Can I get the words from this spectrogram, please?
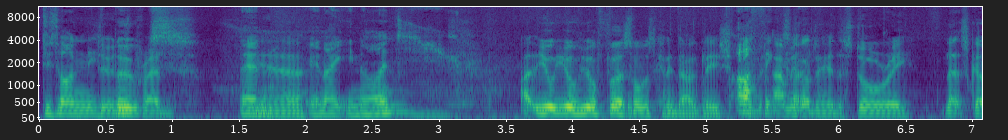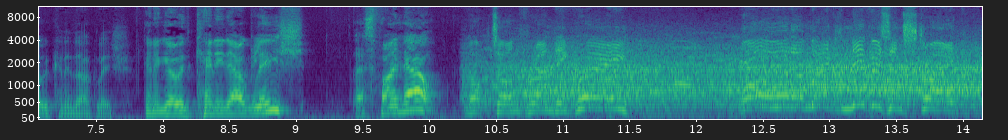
designing his boots Preds. then Yeah. in 89. Uh, your, your, your first one was Kenny Dalglish. I and, think and we got to hear the story. Let's go with Kenny Dalglish. Going to go with Kenny Dalglish? Let's find out. Knocked on for Andy Gray. Oh, what a magnificent strike by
